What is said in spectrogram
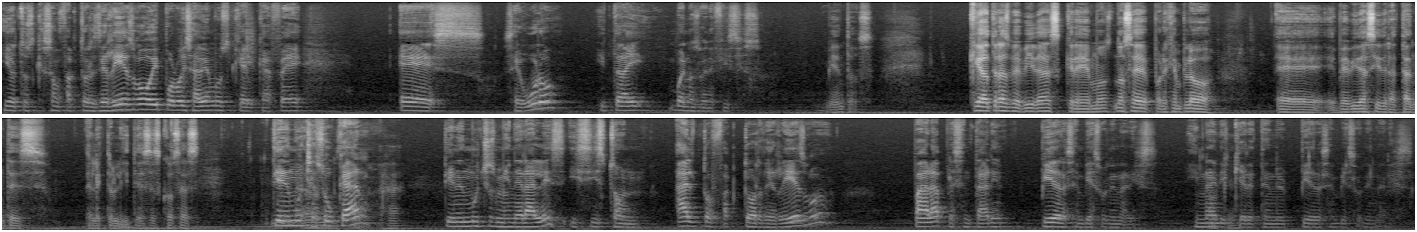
y otros que son factores de riesgo. Hoy por hoy sabemos que el café es seguro y trae buenos beneficios. Vientos. ¿Qué otras bebidas creemos? No sé, por ejemplo, eh, bebidas hidratantes, electrolitos, esas cosas. Tienen mucho Ah, azúcar, Ajá. tienen muchos minerales y sí son alto factor de riesgo para presentar piedras en vías urinarias. Y nadie quiere tener piedras en vías urinarias.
